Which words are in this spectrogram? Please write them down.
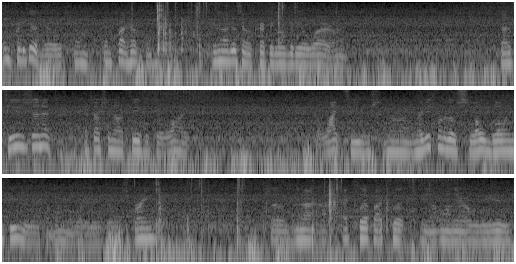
been pretty good, really. It's been been quite helpful. Even though it does have a crappy little video wire on it. Got a fuse in it. It's actually not a fuse, it's a light A light fuse. I don't know. Maybe it's one of those slow blowing fuses or something. I don't know what it is. A spring. So, and I, I, that clip I put, you know, on there over the years.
